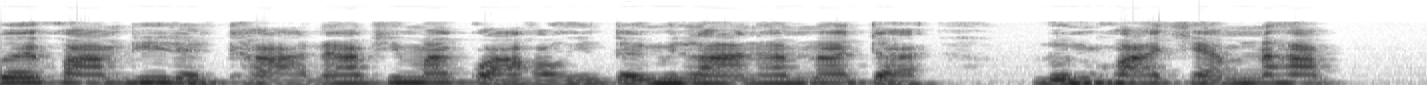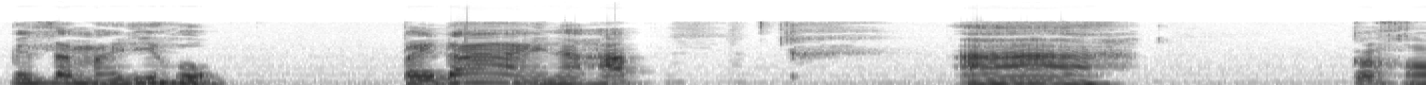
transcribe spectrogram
ด้วยความที่เด็ดขาดนะครับ ที่มากกว่าของอินเตอร์มิลานนะครับ น่าจะลุ้นคว้าแชมป์นะครับ เป็นสมัยที่หกไปได้นะครับ อ่า ก็ขอ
